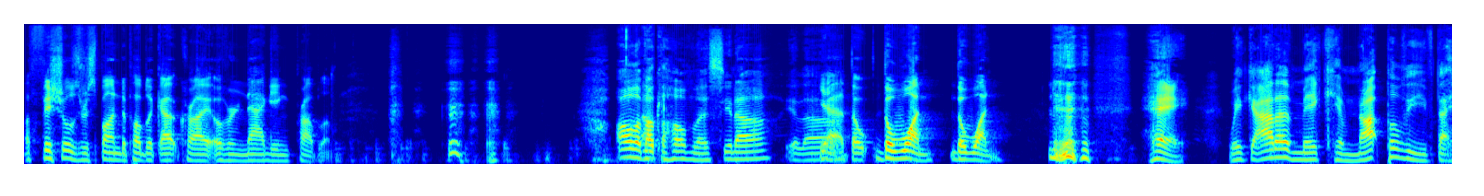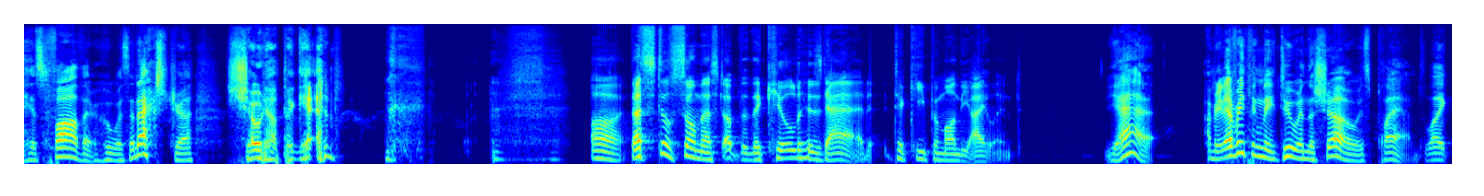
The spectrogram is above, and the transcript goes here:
Officials respond to public outcry over nagging problem. All about Okay. the homeless, you know. You know. yeah, the the one, the one. Hey, we gotta make him not believe that his father, who was an extra, showed up again. uh, that's still so messed up that they killed his dad to keep him on the island. Yeah. I mean, everything they do in the show is planned. Like,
